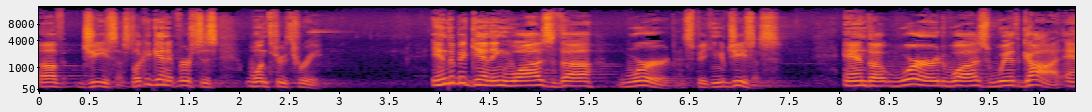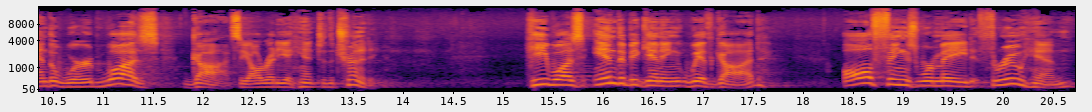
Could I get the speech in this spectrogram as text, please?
of Jesus. Look again at verses 1 through 3. In the beginning was the Word, speaking of Jesus. And the Word was with God, and the Word was God. See, already a hint to the Trinity. He was in the beginning with God. All things were made through him,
